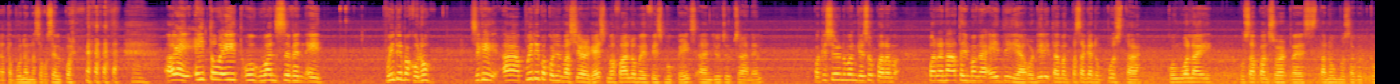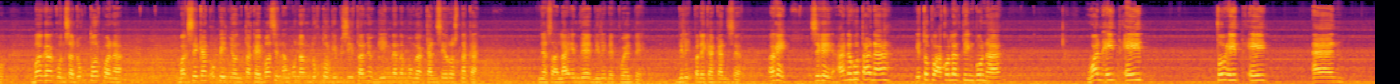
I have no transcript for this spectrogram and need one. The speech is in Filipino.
Natapunan na sa ko cellphone. okay, 828 ug 178. Pwede ba ko no? Sige, ah pwede ba ko nyo ma-share guys? Ma-follow my Facebook page and YouTube channel. Paki-share naman guys so para ma- para naatay mga idea or dili ta magpasagad og posta kung walay usapang short rest tanong mo sagot ko. Baga kung sa doktor pa na mag second opinion ta kay basin ang unang doktor gibisita nyo giingnan na mo nga kanseros na ka. Nya sa lain di dili di pwede. Dili pa ka cancer. Okay, sige, ano mo na? Ito po ako lang tingbon ha. 188 288 and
